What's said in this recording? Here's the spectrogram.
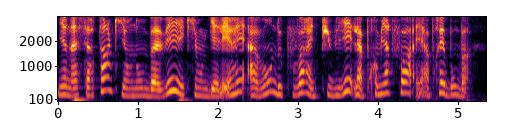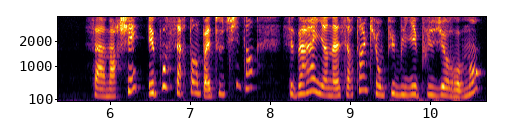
Il y en a certains qui en ont bavé et qui ont galéré avant de pouvoir être publiés la première fois. Et après, bon bah, ça a marché. Et pour certains, pas tout de suite, hein. C'est pareil, il y en a certains qui ont publié plusieurs romans,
